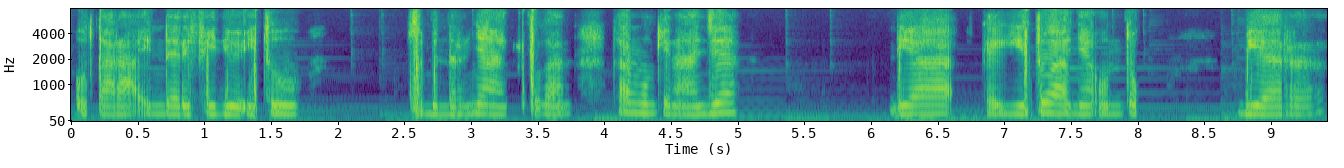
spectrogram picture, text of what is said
utarain dari video itu sebenarnya gitu kan. Kan mungkin aja dia kayak gitu hanya untuk biar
